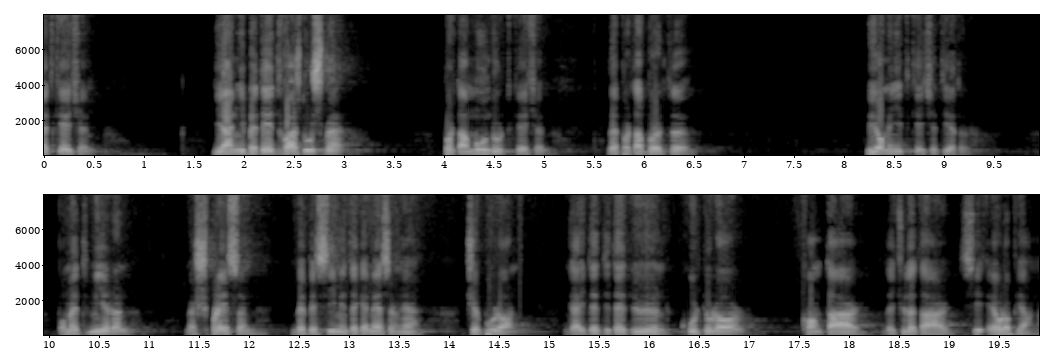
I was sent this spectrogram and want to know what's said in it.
me të keqen, janë një betej të vazhdushme për ta mundur të keqen dhe për ta bërë të jo me një të keqe tjetër, po me të mirën, me shpresën, me besimin të nga që buron nga identitetin kulturor, kulturor, kontar dhe qytetar si europian.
